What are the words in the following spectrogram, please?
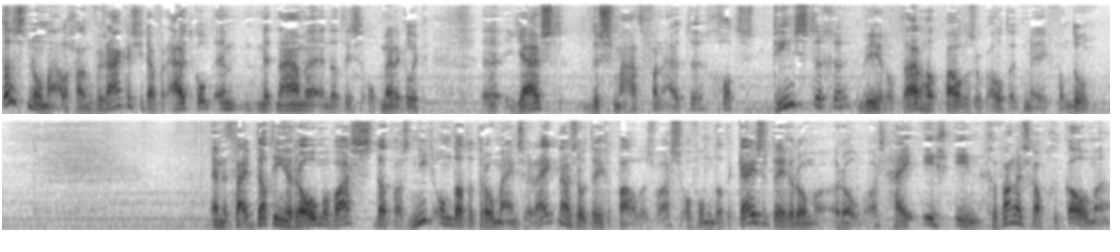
Dat is de normale gang van zaken als je daarvoor uitkomt. En met name, en dat is opmerkelijk, uh, juist de smaad vanuit de godsdienstige wereld. Daar had Paulus ook altijd mee van doen. En het feit dat hij in Rome was, dat was niet omdat het Romeinse Rijk nou zo tegen Paulus was, of omdat de keizer tegen Rome, Rome was. Hij is in gevangenschap gekomen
